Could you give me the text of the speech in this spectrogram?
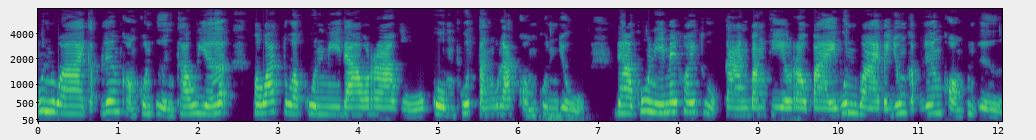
วุ่นวายกับเรื่องของคนอื่นเขาเยอะ เพราะว่าตัวคุณมีดาวราหูกุมพุทธตนุรักษ์ของคุณอยู่ ดาวคู่นี้ไม่ค่อยถูกการบางทีเราไปวุ่นวายไปยุ่งกับเรื่องของคนอื่น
